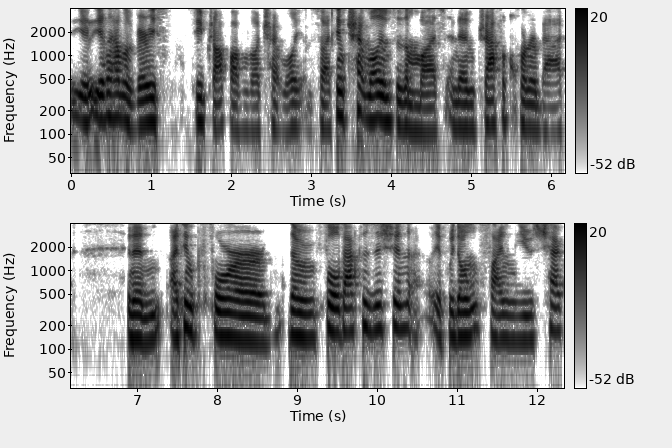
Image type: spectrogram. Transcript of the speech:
you're, you're gonna have a very steep drop off of uh, Trent Williams. So I think Trent Williams is a must, and then draft a cornerback. And then I think for the fullback position, if we don't sign Juszczyk,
